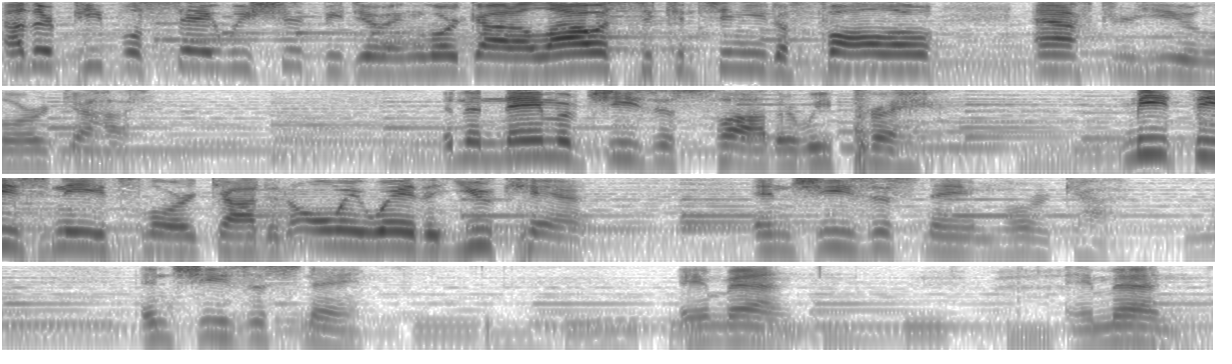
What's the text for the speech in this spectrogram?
other people say we should be doing. Lord God, allow us to continue to follow after you, Lord God. In the name of Jesus, Father, we pray. Meet these needs, Lord God, in the only way that you can. In Jesus' name, Lord God. In Jesus' name. Amen. Amen.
